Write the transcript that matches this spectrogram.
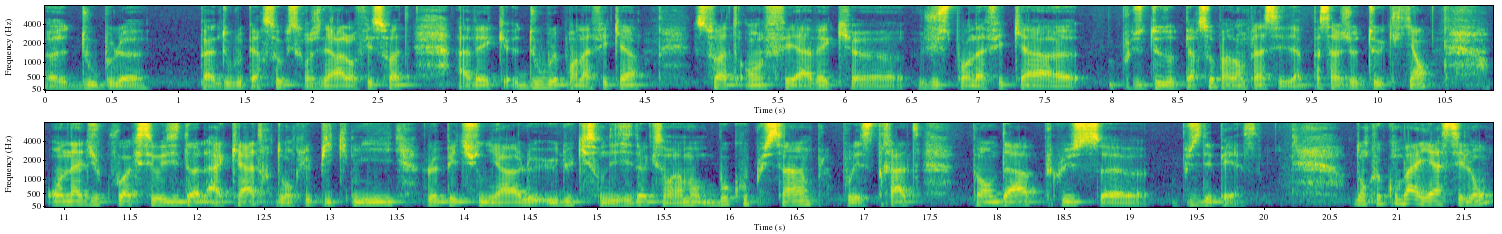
euh, double pas un double perso, puisqu'en général on fait soit avec double Panda FK, soit on le fait avec euh, juste Panda FK euh, plus deux autres persos. Par exemple là c'est le passage de deux clients. On a du coup accès aux idoles A4, donc le Pikmi, le Petunia, le Ulu, qui sont des idoles qui sont vraiment beaucoup plus simples pour les strats, Panda plus, euh, plus DPS. Donc le combat est assez long,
